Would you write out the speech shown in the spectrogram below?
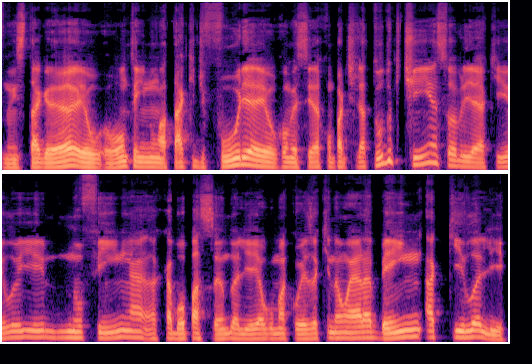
no Instagram. Eu ontem, num ataque de fúria, eu comecei a compartilhar tudo que tinha sobre aquilo e no fim acabou passando ali alguma coisa que não era bem aquilo ali.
